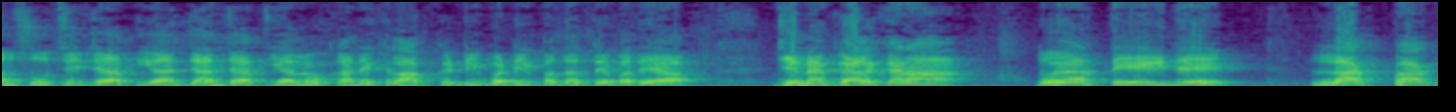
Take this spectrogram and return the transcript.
ਅਨੁਸੂਚਿਤ ਜਾਤੀਆਂ ਜਨਜਾਤੀਆਂ ਲੋਕਾਂ ਦੇ ਖਿਲਾਫ ਕਿੰਨੀ ਵੱਡੀ ਪੱਧਰ ਤੇ ਵਧਿਆ। ਜੇ ਮੈਂ ਗੱਲ ਕਰਾਂ 2023 ਦੇ ਲਗਭਗ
